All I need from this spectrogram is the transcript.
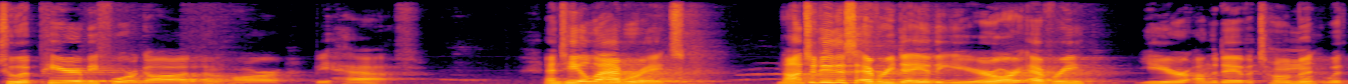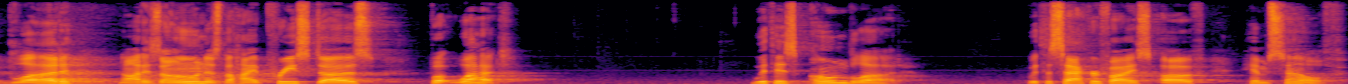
to appear before God on our behalf. And he elaborates not to do this every day of the year or every year on the Day of Atonement with blood, not his own as the high priest does, but what? With his own blood, with the sacrifice of himself.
